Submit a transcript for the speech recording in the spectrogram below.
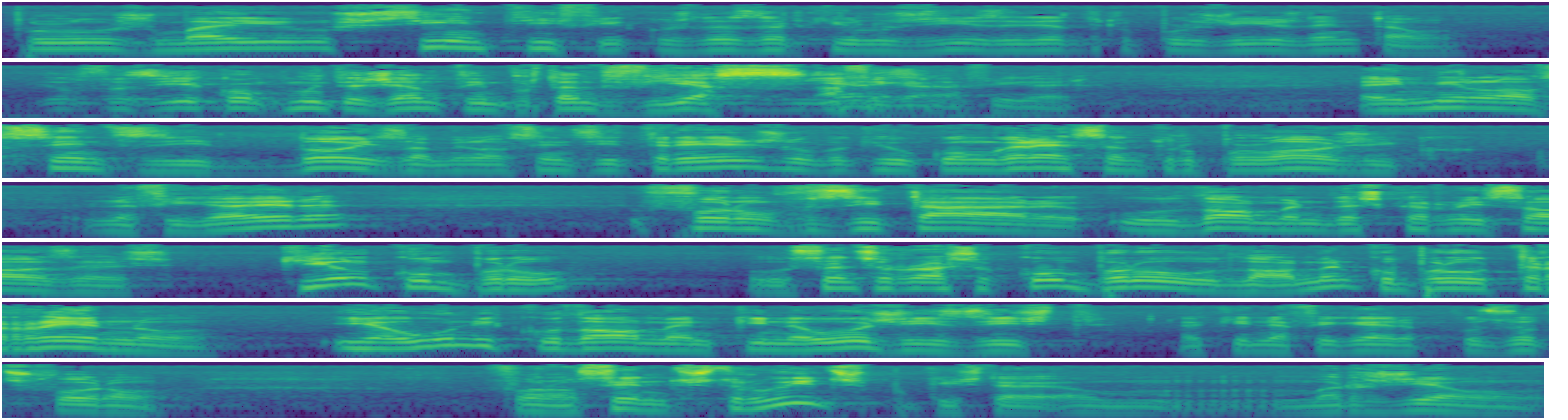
pelos meios científicos das arqueologias e das antropologias de então. Ele fazia com que muita gente importante viesse, viesse à Figueira. À Figueira. Em 1902 ou 1903 houve aqui o Congresso Antropológico na Figueira. Foram visitar o Dolmen das Carniçosas que ele comprou. O Santos Rocha comprou o Dolmen, comprou o terreno e é o único Dolmen que ainda hoje existe aqui na Figueira, porque os outros foram, foram sendo destruídos, porque isto é uma região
